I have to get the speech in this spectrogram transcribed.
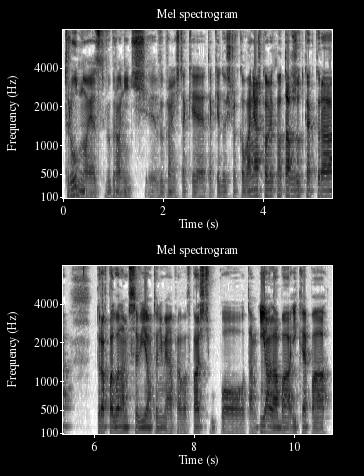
trudno jest wybronić, wybronić takie, takie dośrodkowania, aczkolwiek no, ta wrzutka, która która wpadła nam z Sevillą, to nie miała prawa wpaść, bo tam i Alaba, i Kepa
